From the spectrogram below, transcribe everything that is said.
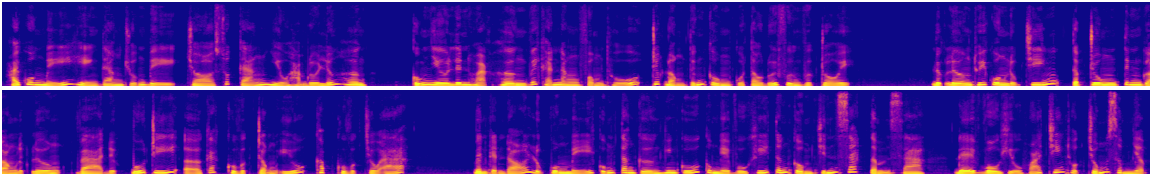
Hải quân Mỹ hiện đang chuẩn bị cho xuất cảng nhiều hạm đội lớn hơn, cũng như linh hoạt hơn với khả năng phòng thủ trước đòn tấn công của tàu đối phương vượt trội – lực lượng thủy quân lục chiến tập trung tinh gọn lực lượng và được bố trí ở các khu vực trọng yếu khắp khu vực châu Á. Bên cạnh đó, lục quân Mỹ cũng tăng cường nghiên cứu công nghệ vũ khí tấn công chính xác tầm xa để vô hiệu hóa chiến thuật chống xâm nhập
